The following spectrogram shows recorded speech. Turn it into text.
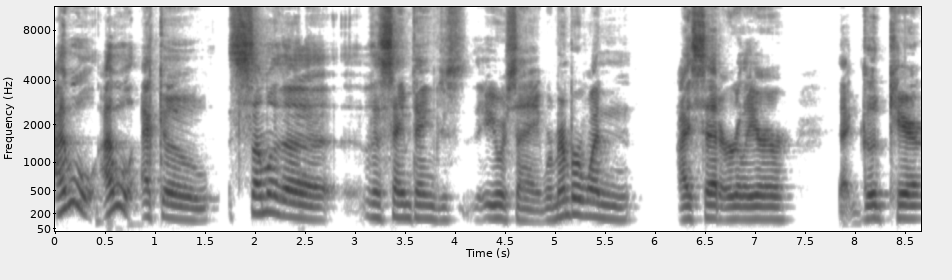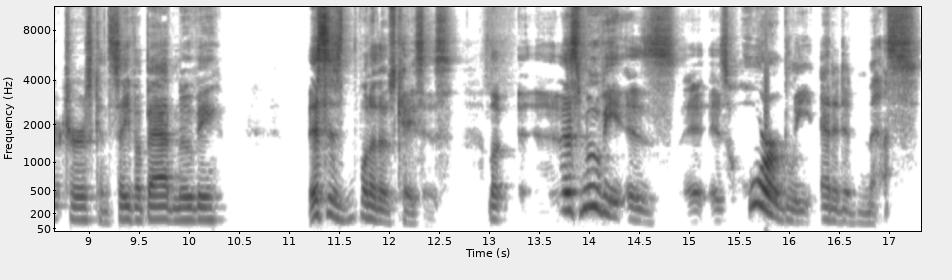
I will I will echo some of the the same things you were saying. Remember when I said earlier that good characters can save a bad movie? This is one of those cases. Look, this movie is is horribly edited mess.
